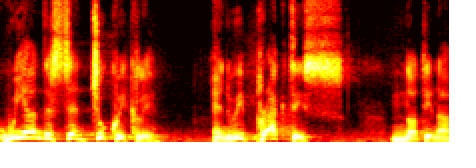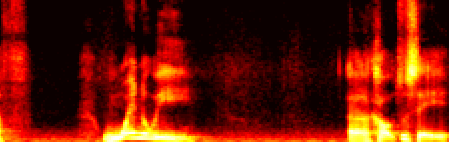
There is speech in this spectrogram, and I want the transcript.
we understand too quickly and we practice not enough. When we uh, how to say,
